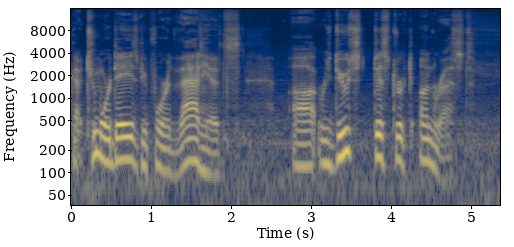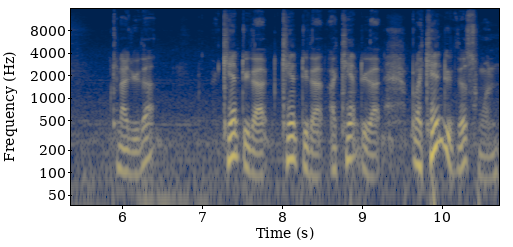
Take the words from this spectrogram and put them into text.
got two more days before that hits. Uh, reduced district unrest. Can I do that? I can't do that. Can't do that. I can't do that. But I can do this one.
